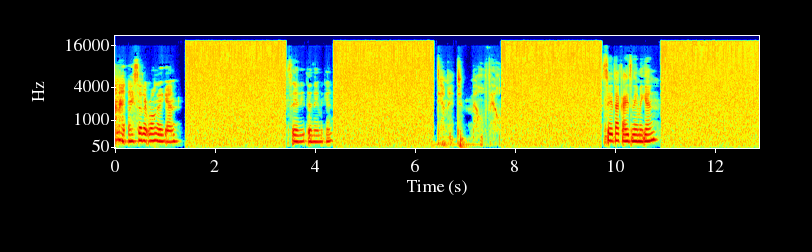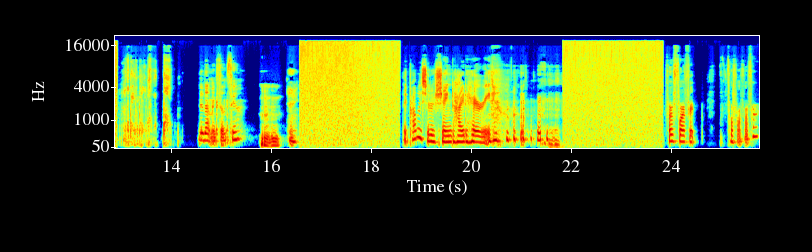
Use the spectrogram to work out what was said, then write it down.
Damn it, I said it wrong again. Say the name again. Damn it, Melville. Say that guy's name again. Did that make sense to you? hmm Okay. They probably should have shanged Shanghaied Harry. for forfeit, for, for, for, for,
